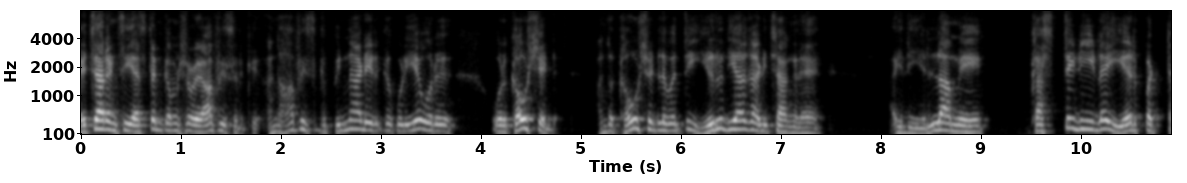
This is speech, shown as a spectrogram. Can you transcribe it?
ஹெச்ஆர்என்சி அசிஸ்டன்ட் கமிஷனருடைய ஆஃபீஸ் இருக்கு. அந்த ஆஃபீஸுக்கு பின்னாடி இருக்கக்கூடிய ஒரு ஒரு கவுஷெட் அந்த கவுஷெட்ல வச்சு இறுதியாக அடிச்சாங்களே இது எல்லாமே கஸ்டடியில ஏற்பட்ட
